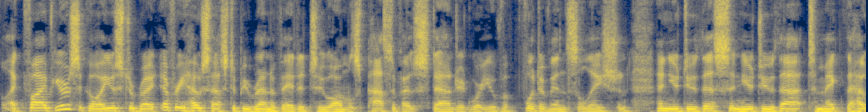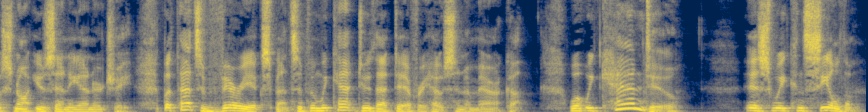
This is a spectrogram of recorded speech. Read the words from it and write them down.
like five years ago, I used to write every house has to be renovated to almost passive house standard, where you have a foot of insulation and you do this and you do that to make the house not use any energy. But that's very expensive, and we can't do that to every house in America. What we can do is we can seal them.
